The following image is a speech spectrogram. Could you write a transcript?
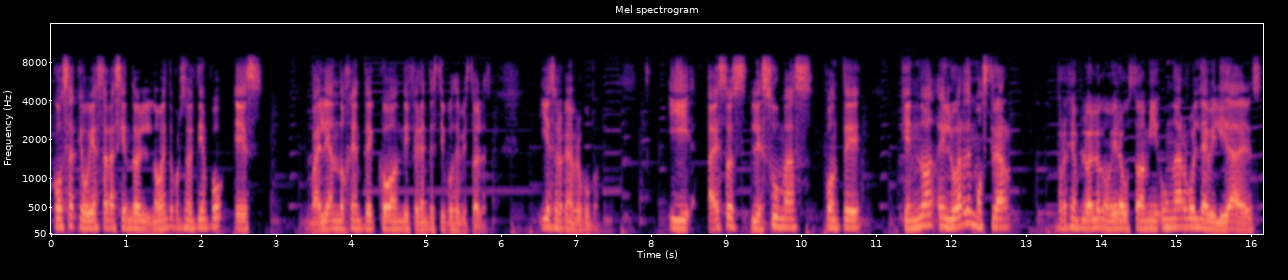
cosa que voy a estar haciendo el 90% del tiempo es baleando gente con diferentes tipos de pistolas. Y eso es lo que me preocupa. Y a esto le sumas, ponte que no, en lugar de mostrar, por ejemplo, algo que me hubiera gustado a mí, un árbol de habilidades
